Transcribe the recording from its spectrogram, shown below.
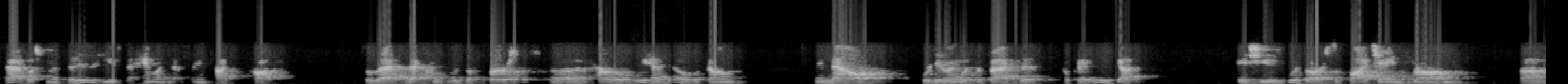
establishment that isn't used to handling that same type of product. So that, that was the first uh, hurdle we had to overcome. And now we're dealing with the fact that, okay, we've got issues with our supply chain from uh,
